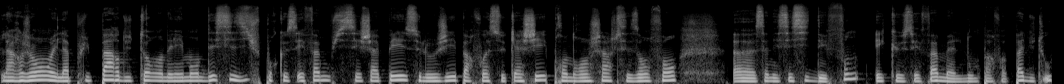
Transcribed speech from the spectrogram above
L'argent est la plupart du temps un élément décisif pour que ces femmes puissent s'échapper, se loger, parfois se cacher, prendre en charge ses enfants. Euh, ça nécessite des fonds et que ces femmes, elles n'ont parfois pas du tout.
